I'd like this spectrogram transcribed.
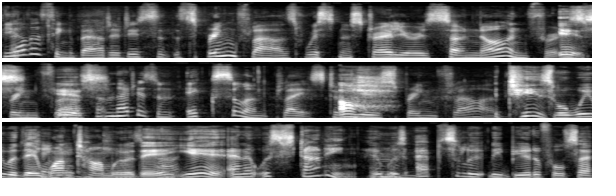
The other thing about it is that the spring flowers, Western Australia is so known for its Yes, spring flowers, yes. and that is an excellent place to oh, view Oh, spring flowers. It is. Well, we were there King- one time. We were there, Park. yeah, and it was stunning. It was mm. absolutely beautiful. So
